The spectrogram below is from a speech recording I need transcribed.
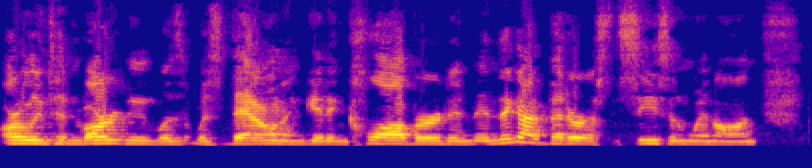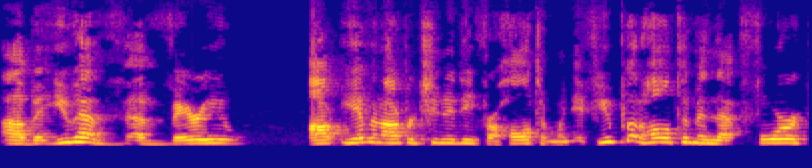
Arlington Martin was was down and getting clobbered, and, and they got better as the season went on. Uh, but you have a very uh, you have an opportunity for Haltom. If you put Haltom in that four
